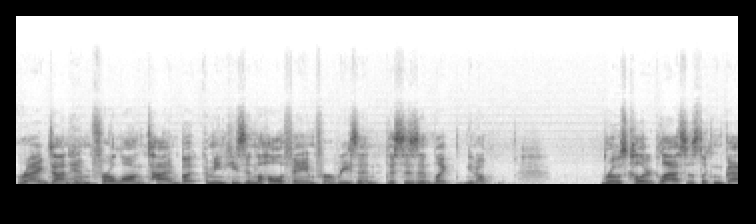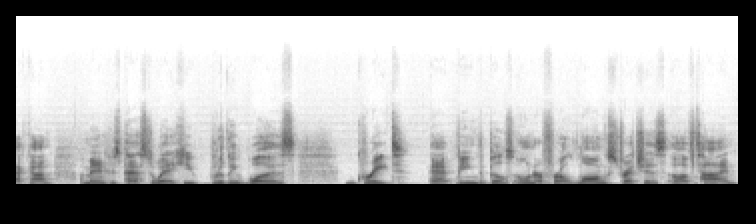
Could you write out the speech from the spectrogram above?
ragged on him for a long time, but I mean, he's in the Hall of Fame for a reason. This isn't like, you know, rose colored glasses looking back on a man who's passed away. He really was great at being the Bills owner for long stretches of time,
